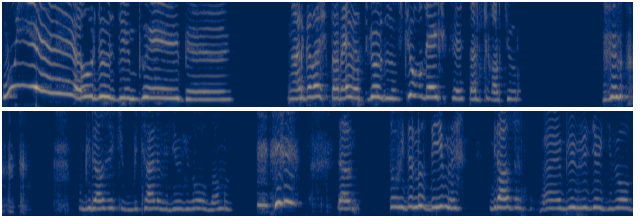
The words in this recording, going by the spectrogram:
Uye! Öldürdüm baby. Arkadaşlar evet gördünüz çok değişik sesler çıkartıyorum. Birazcık bir tane video gibi oldu ama. ya, duydunuz değil mi? Birazcık e, bir video gibi oldu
